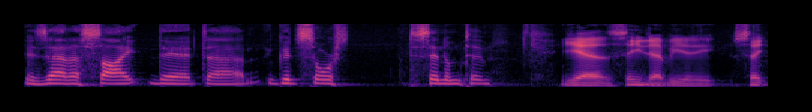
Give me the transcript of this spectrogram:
is that a site that uh, a good source to send them to? Yeah, the CWD, C,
